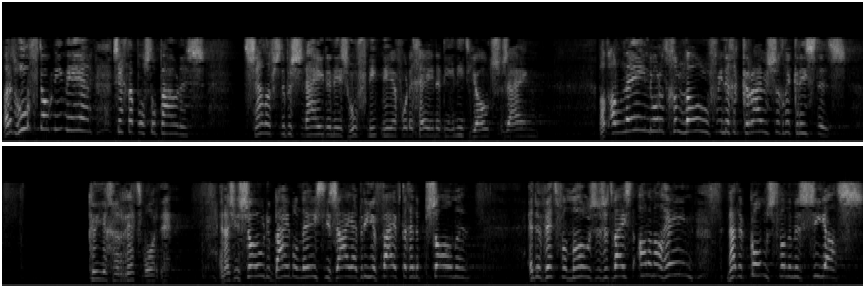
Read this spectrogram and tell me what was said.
Maar het hoeft ook niet meer, zegt apostel Paulus. Zelfs de besnijdenis hoeft niet meer voor degenen die niet Joods zijn. Want alleen door het geloof in de gekruisigde Christus kun je gered worden. En als je zo de Bijbel leest, Jezaja 53 en de psalmen en de wet van Mozes, het wijst allemaal heen naar de komst van de Messias.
